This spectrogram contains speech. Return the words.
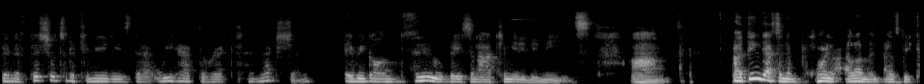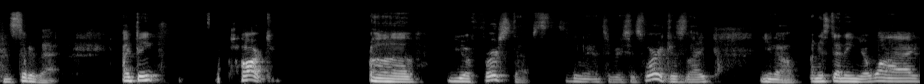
beneficial to the communities that we have direct connection if we're going to do based on our community needs. Um, I think that's an important element as we consider that. I think part of your first steps to doing anti-racist work is like, you know, understanding your why,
